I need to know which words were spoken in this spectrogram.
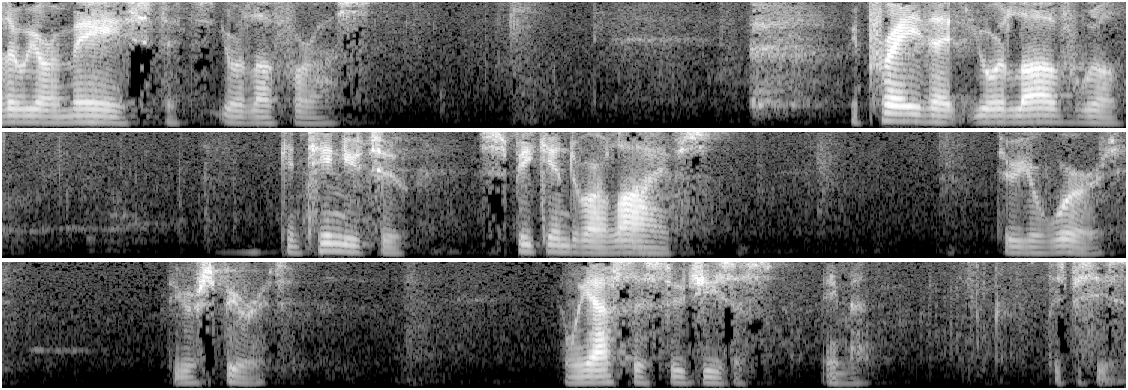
Father, we are amazed at your love for us. We pray that your love will continue to speak into our lives through your word, through your spirit. And we ask this through Jesus. Amen. Please be seated.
